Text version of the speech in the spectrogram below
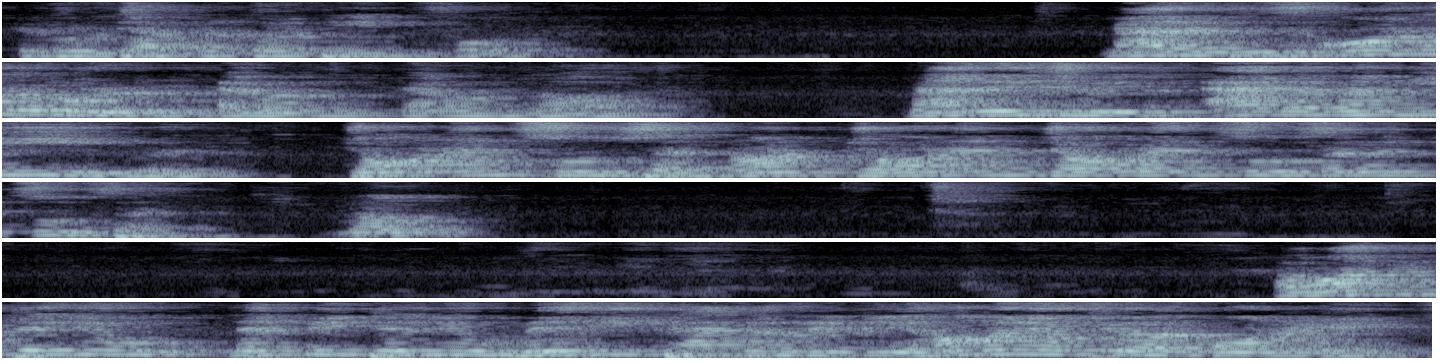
Hebrew chapter 13, 4. Marriage is honorable among, among God. Marriage with Adam and Eve, John and Susan, not John and John and Susan and Susan. No. I want to tell you, let me tell you very categorically, how many of you are born again?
